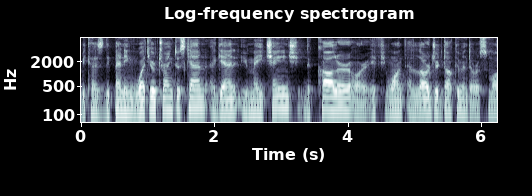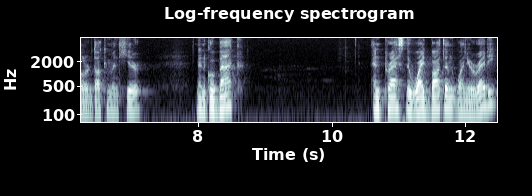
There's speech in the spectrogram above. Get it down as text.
because depending what you're trying to scan, again, you may change the color or if you want a larger document or a smaller document here. Then go back and press the white button when you're ready.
